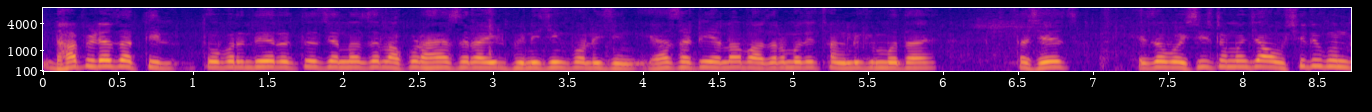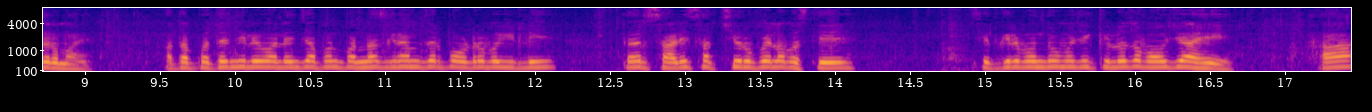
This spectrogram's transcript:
दहा पिढ्या जातील तोपर्यंत हे रक्तचंदनाचं लाकूड हाय असं राहील फिनिशिंग पॉलिशिंग ह्यासाठी याला बाजारामध्ये चांगली किंमत आहे. तसेच याचं वैशिष्ट्य म्हणजे औषधी गुणधर्म आहे. आता पतंजलीवाल्यांची आपण पन्नास ग्रॅम जर पावडर बघितली तर साडेसातशे रुपयाला बसते. शेतकरी बंधू म्हणजे किलोचा भाव जे आहे हा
